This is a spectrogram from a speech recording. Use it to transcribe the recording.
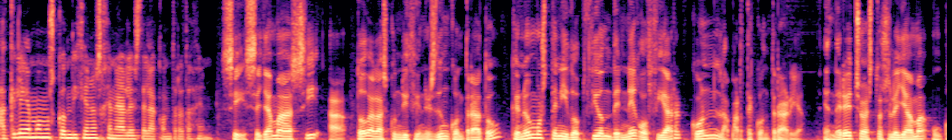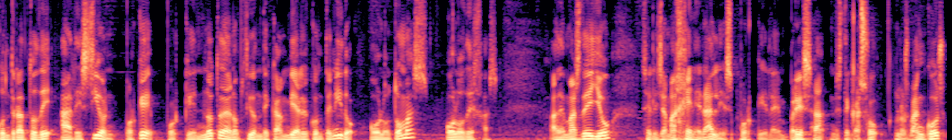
¿A qué le llamamos condiciones generales de la contratación? Sí, se llama así a todas las condiciones de un contrato que no hemos tenido opción de negociar con la parte contraria. En derecho a esto se le llama un contrato de adhesión. ¿Por qué? Porque no te dan opción de cambiar el contenido, o lo tomas o lo dejas. Además de ello, se les llama generales, porque la empresa, en este caso los bancos,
